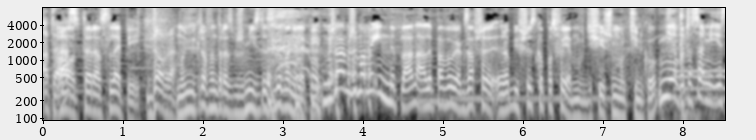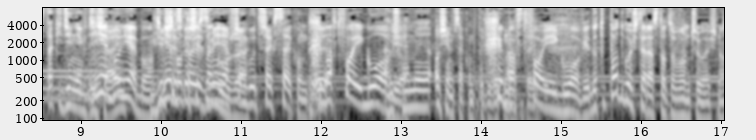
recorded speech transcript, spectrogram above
A teraz? O, teraz lepiej. Dobra. Mój mikrofon teraz brzmi zdecydowanie lepiej. Myślałem, że mamy inny plan, ale Paweł jak zawsze robi wszystko po swojemu w dzisiejszym odcinku. Nie, bo czasami jest taki dzień jak dzisiaj. Niebo, niebo. Gdzie Niebo wszystko to się jest zmienia w ciągu 3 sekund. Chyba w twojej A już głowie. mamy 8 sekund po 19. Chyba w twojej głowie. No to podgłoś teraz to, co włączyłeś, no.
